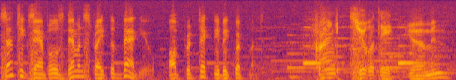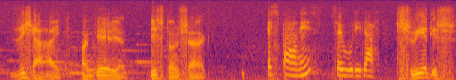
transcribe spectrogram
Such examples demonstrate the value of protective equipment. French, Sûreté. German, Sicherheit. Hungarian, Biztonság. Spanish, seguridad. Swedish,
